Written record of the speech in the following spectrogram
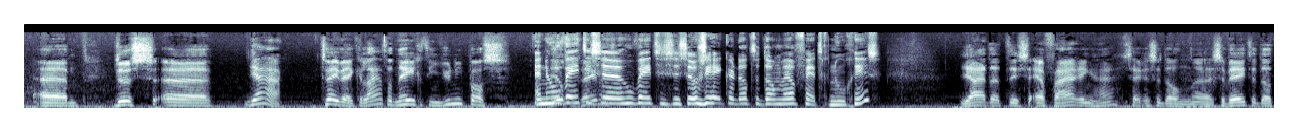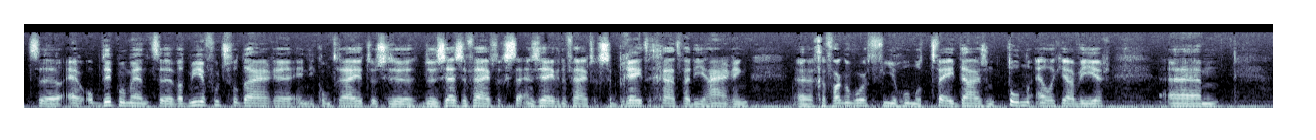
Uh, dus uh, ja, twee weken later, 19 juni pas. En hoe weten, ze, hoe weten ze zo zeker dat het dan wel vet genoeg is? Ja, dat is ervaring, hè, zeggen ze dan. Uh, ze weten dat uh, er op dit moment uh, wat meer voedsel daar in die contraien tussen de, de 56ste en 57ste breedte gaat waar die haring gevangen wordt. 402.000 ton elk jaar weer. Um,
